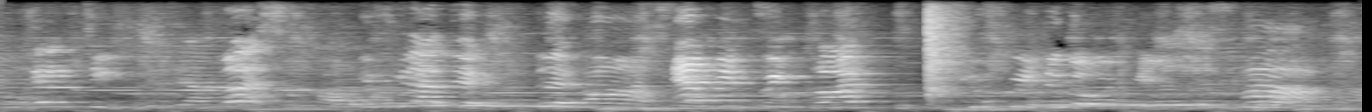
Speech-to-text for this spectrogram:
9 But if you have the, the uh, every green card, you're free to go with me. Ah.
